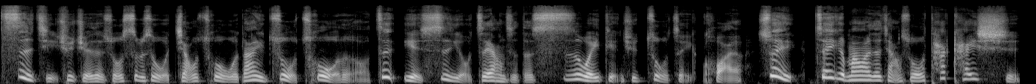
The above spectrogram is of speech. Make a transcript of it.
自己去觉得说，是不是我教错，我哪里做错了哦？这也是有这样子的思维点去做这一块啊。所以这个妈妈就讲说，她开始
